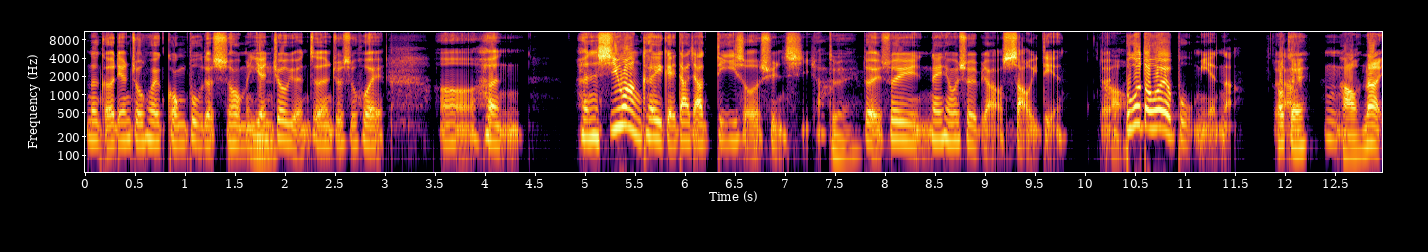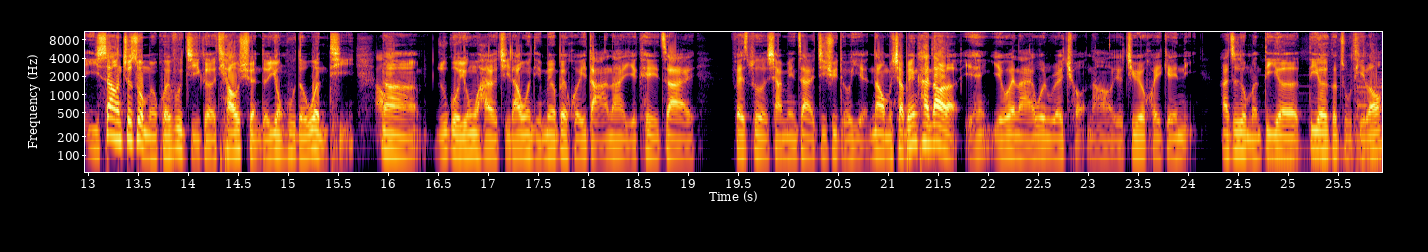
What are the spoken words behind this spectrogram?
那个联准会公布的时候，我们嗯研究员真的就是会呃很很希望可以给大家第一手的讯息啦。对对，所以那天会睡得比较少一点。对，不过都会有补眠呐。，OK，嗯，好，那以上就是我们回复几个挑选的用户的问题。那如果用户还有其他问题没有被回答，那也可以在 Facebook 下面再继续留言。那我们小编看到了，也也会来问 Rachel，然后有机会回给你。那这是我们第二第二个主题喽。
